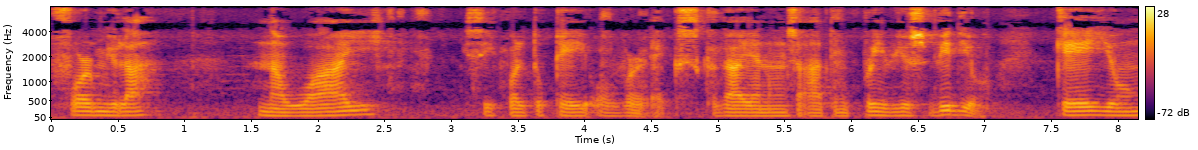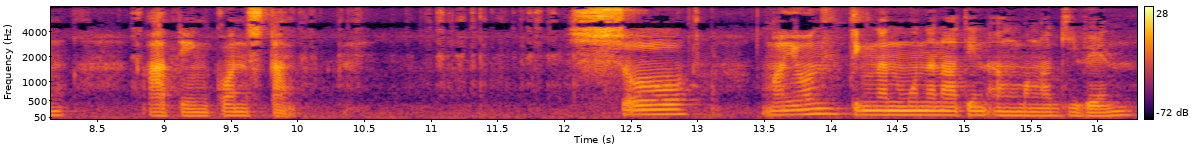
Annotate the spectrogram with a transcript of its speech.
formula na y is equal to k over x. Kagaya nung sa ating previous video, k yung ating constant. So, ngayon, tingnan muna natin ang mga given.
